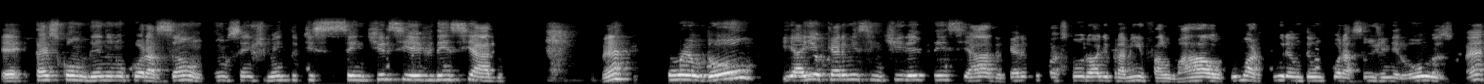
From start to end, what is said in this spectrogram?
está é, tá escondendo no coração um sentimento de sentir-se evidenciado, né? Então eu dou e aí eu quero me sentir evidenciado, eu quero que o pastor olhe para mim e fale, uau, como Arthur é um, tem um coração generoso, né?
